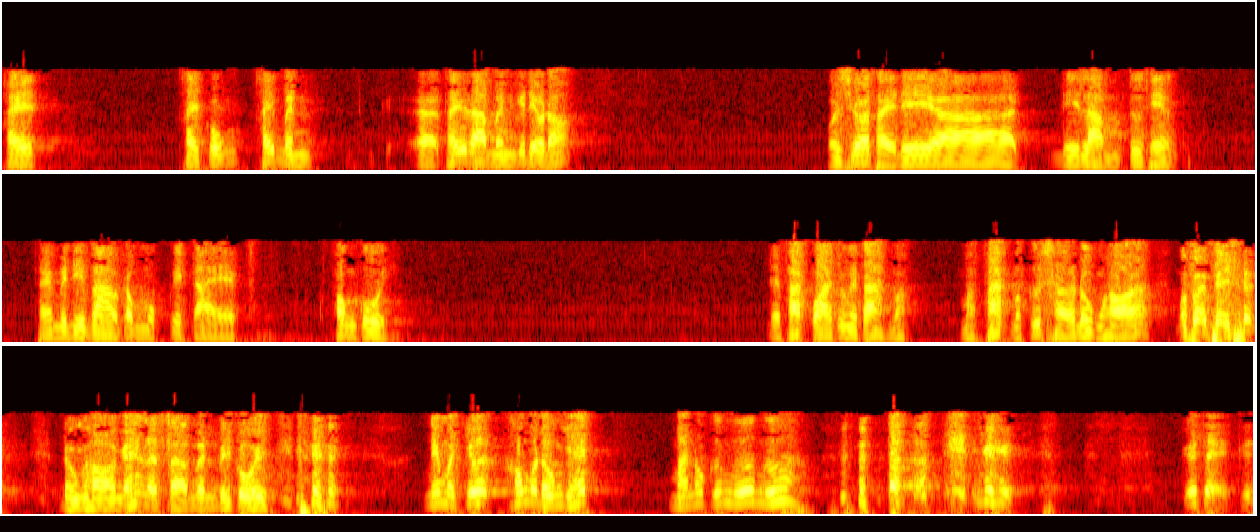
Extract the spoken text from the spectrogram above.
Thầy thầy cũng thấy mình à, thấy ra mình cái điều đó. Hồi xưa thầy đi à, đi làm từ thiện. Thầy mới đi vào trong một cái trại phong cùi để phát quà cho người ta. Mà mà phát mà cứ sợ đùng họ á mà phải bị đùng họ cái là sợ mình bị cùi. Nhưng mà chưa, không có đùng gì hết, mà nó cứ ngứa ngứa cứ, thấy cứ,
